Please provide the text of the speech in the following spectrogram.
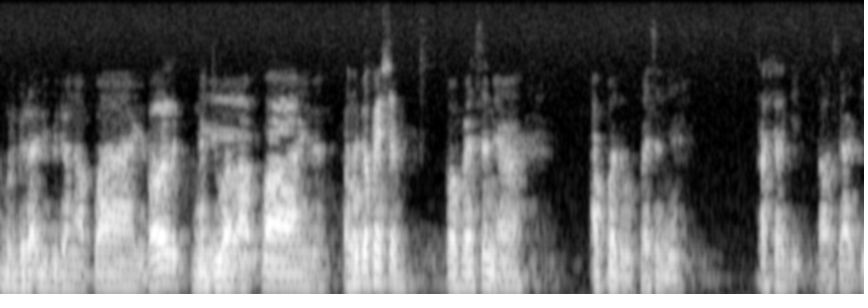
bergerak di bidang apa gitu. Oh, Ngejual apa gitu. Lebih ke fashion. Kalau fashion ya. Nah, Apa tuh fashionnya? kaos kaki. Kaos kaki.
